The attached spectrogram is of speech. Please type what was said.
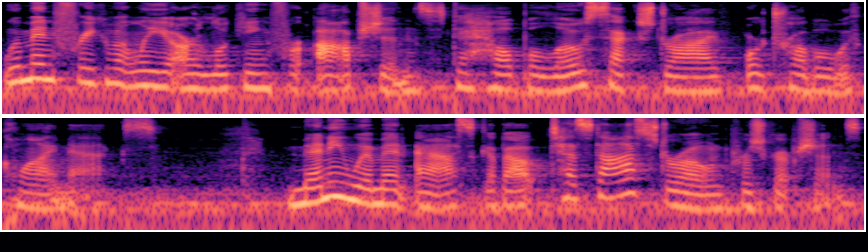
Women frequently are looking for options to help a low sex drive or trouble with climax. Many women ask about testosterone prescriptions,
